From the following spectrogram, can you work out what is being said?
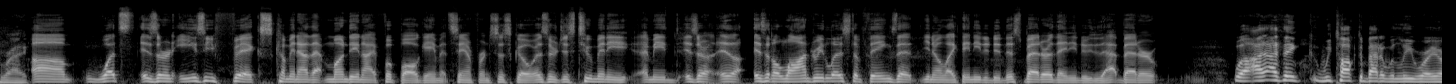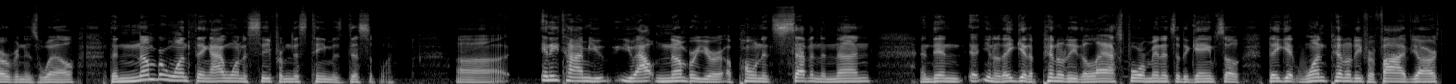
Right. Um, what's is there an easy fix coming out of that Monday night football game at San Francisco? Is there just too many? I mean, is there is it a laundry list of things that you know like they need to do this better, they need to do that better? Well, I, I think we talked about it with LeRoy Irvin as well. The number one thing I want to see from this team is discipline. Uh, anytime you you outnumber your opponents seven to none and then uh, you know they get a penalty the last four minutes of the game, so they get one penalty for five yards.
